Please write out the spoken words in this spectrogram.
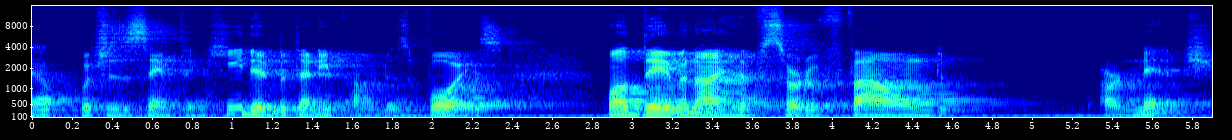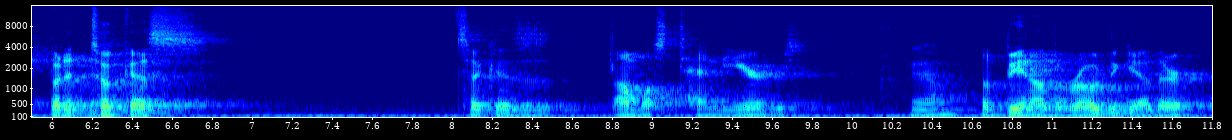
Yep. which is the same thing he did, but then he found his voice. Well, Dave and I have sort of found our niche, but it took us it took us almost ten years Yeah. of being on the road together.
